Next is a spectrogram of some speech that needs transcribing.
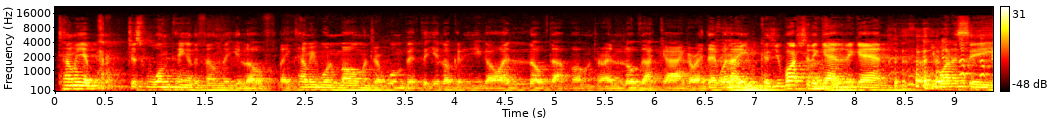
Tell me a, just one thing in the film that you love. Like, tell me one moment or one bit that you look at it and you go, "I love that moment," or "I love that gag," or "I did when I," because you watched it again and again. You want to see.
